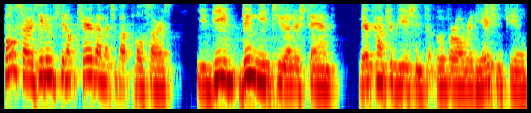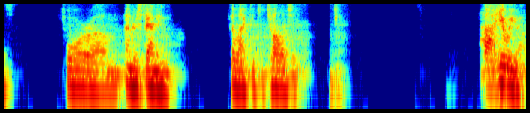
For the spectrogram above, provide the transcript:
pulsars, even if you don't care that much about pulsars, you do need to understand their contribution to overall radiation fields for um, understanding galactic ecology. Uh, here we go.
